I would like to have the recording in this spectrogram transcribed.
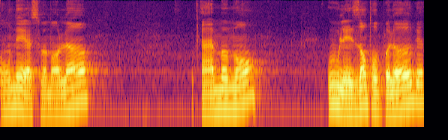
on est à ce moment-là à un moment où les anthropologues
